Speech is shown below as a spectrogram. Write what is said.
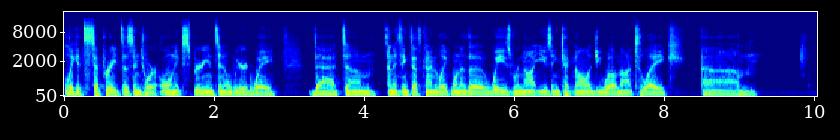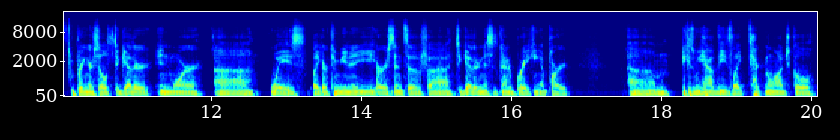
like it separates us into our own experience in a weird way that um and i think that's kind of like one of the ways we're not using technology well not to like um bring ourselves together in more uh ways. Like our community or sense of uh togetherness is kind of breaking apart um, because we have these like technological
